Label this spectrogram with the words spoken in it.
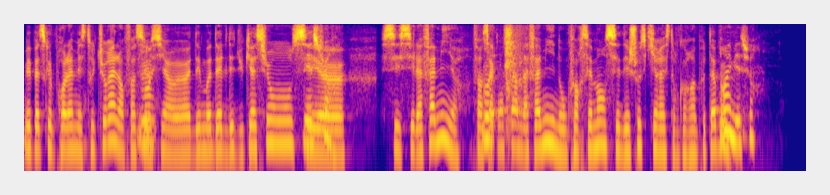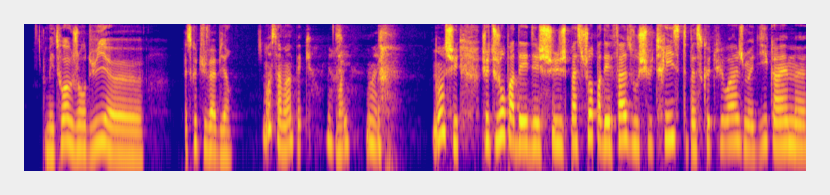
Mais parce que le problème est structurel. Enfin, c'est aussi des modèles d'éducation. C'est. c'est la famille. Enfin, ça concerne la famille, donc forcément, c'est des choses qui restent encore un peu tabou. Oui, bien sûr. Mais toi, aujourd'hui, euh, est-ce que tu vas bien? Moi, ça m'impec. Merci. non, je suis, je suis toujours par des, je, passe toujours par des phases où je suis triste parce que tu vois, je me dis quand même, euh,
